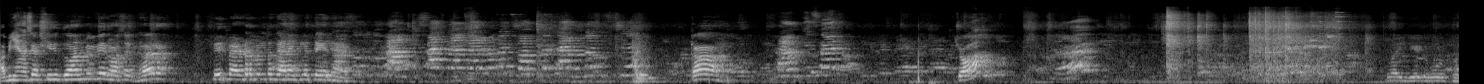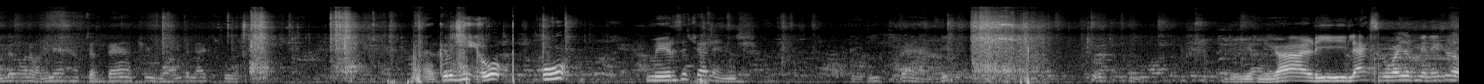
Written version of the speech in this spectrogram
अब यहाँ से अक्षी दुकान पे फिर वहाँ से घर फिर पेट्रोल पंप तक जाने के लिए तेल है। के? चौक? भाई गेट वोट खोल हमारे भाई ने अब चलते हैं अच्छी दुकान पे लेट्स गो करगी ओ ओ मेरे से चैलेंज तेरी अरे अपनी गाड़ी। लेट्स गो भाई जब मिलेंगे से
